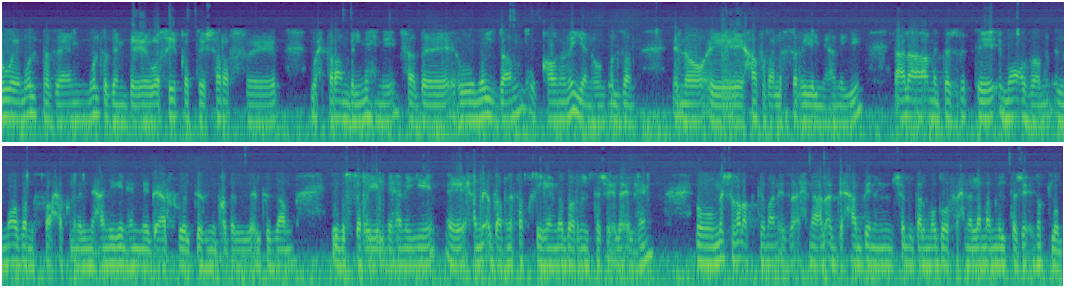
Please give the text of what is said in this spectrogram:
هو ملتزم ملتزم بوثيقة شرف آه، واحترام بالمهنه فهو ملزم وقانونيا هو ملزم إنه يحافظ على السرية المهنية. على من تجربتي معظم المعظم الساحق من المهنيين هن بيعرفوا يلتزموا بهذا الالتزام وبالسريه المهنية. آه، إحنا بنقدر نثق فيهم نقدر نلتجئ لهم ومش غلط كمان إذا إحنا على قد حابين نشدد الموضوع فإحنا لما بنلتجئ نطلب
